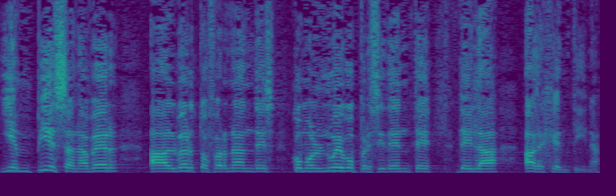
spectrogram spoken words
y empiezan a ver a Alberto Fernández como el nuevo presidente de la Argentina.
